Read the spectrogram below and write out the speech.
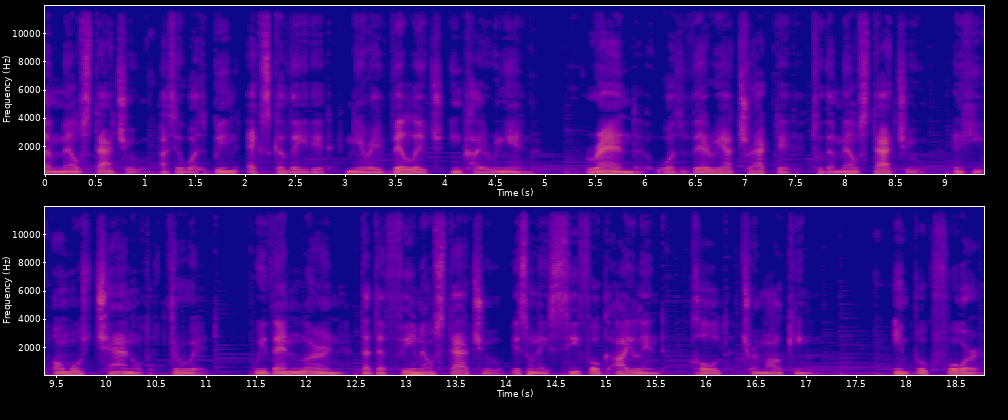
the male statue as it was being excavated near a village in Cairhien. Rand was very attracted to the male statue and he almost channeled through it. We then learn that the female statue is on a seafolk island called Tremalking. In Book 4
